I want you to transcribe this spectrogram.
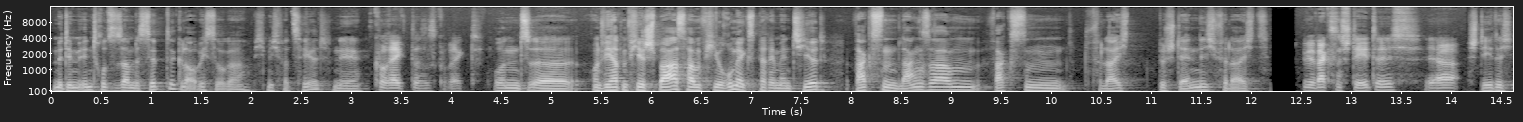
mit dem Intro zusammen das siebte, glaube ich sogar. Habe ich mich verzählt? Nee. Korrekt, das ist korrekt. Und, äh, und wir hatten viel Spaß, haben viel rumexperimentiert, wachsen langsam, wachsen vielleicht beständig, vielleicht wir wachsen stetig, ja. Stetig.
